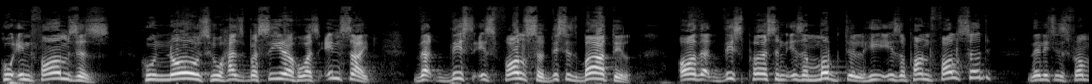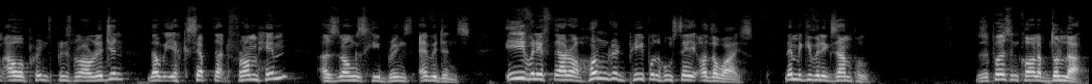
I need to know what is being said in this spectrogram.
who informs us, who knows, who has basira, who has insight, that this is falsehood, this is batil, or that this person is a mubtil, he is upon falsehood, then it is from our principle of religion that we accept that from him as long as he brings evidence. Even if there are a hundred people who say otherwise. Let me give an example. There's a person called Abdullah.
